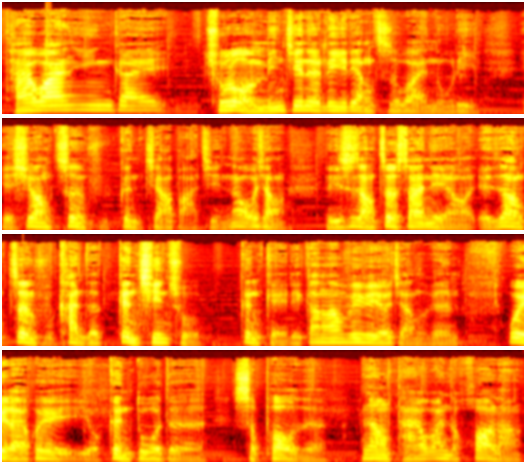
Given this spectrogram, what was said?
台湾应该除了我们民间的力量之外，努力也希望政府更加把劲。那我想理事长这三年啊，也让政府看得更清楚、更给力。刚刚 Vivi 有讲，跟未来会有更多的 support。让台湾的画廊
